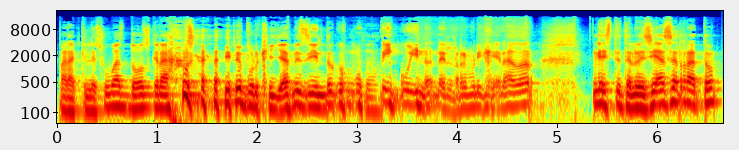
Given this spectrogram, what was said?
para que le subas dos grados al aire porque ya me siento como un pingüino en el refrigerador. Este, te lo decía hace rato,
